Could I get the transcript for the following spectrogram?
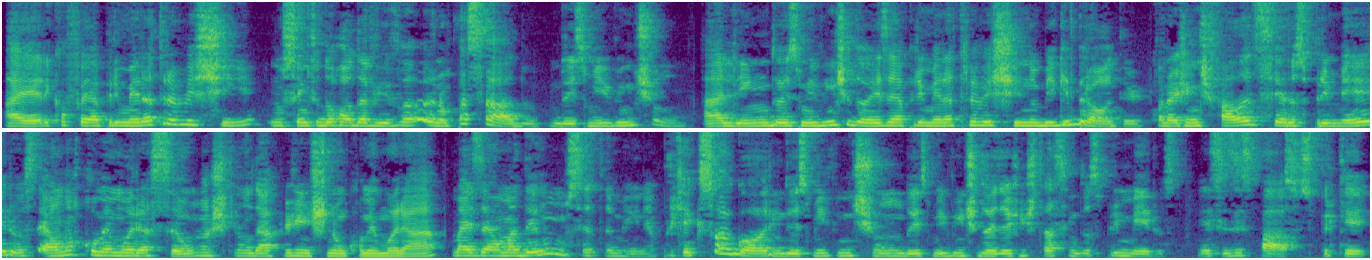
A Érica foi a primeira travesti no centro do Roda Viva ano passado, em 2021. A em 2022, é a primeira travesti no Big Brother. Quando a gente fala de ser os primeiros, é uma comemoração, acho que não dá pra gente não comemorar, mas é uma denúncia também, né? Por que, que só agora, em 2021, 2022, a gente tá sendo os primeiros nesses espaços? Porque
